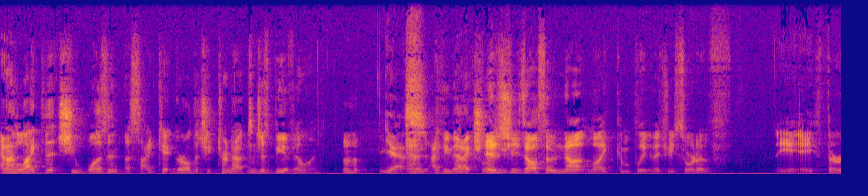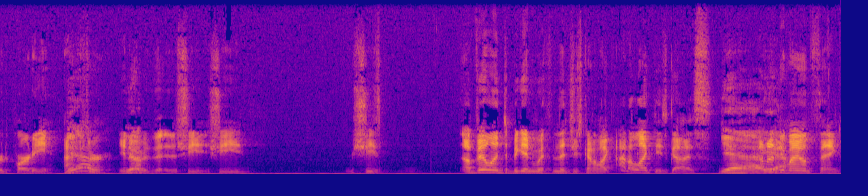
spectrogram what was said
and I liked that she wasn't a sidekick girl; that she turned out to mm-hmm. just be a villain. Uh-huh. Yes. And I think that actually, And she's also not like completely. She's sort of a, a third party Yeah, actor. You know, yeah. she she she's a villain to begin with, and then she's kind of like, I don't like these guys. yeah, I'm gonna yeah. do my own thing.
